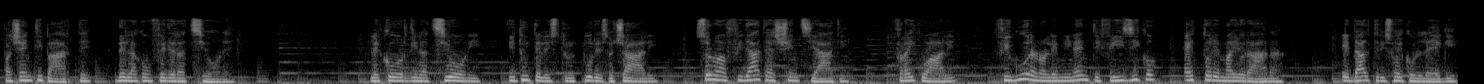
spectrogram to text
facenti parte della Confederazione. Le coordinazioni di tutte le strutture sociali sono affidate a scienziati, fra i quali figurano l'eminente fisico Ettore Majorana ed altri suoi colleghi,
